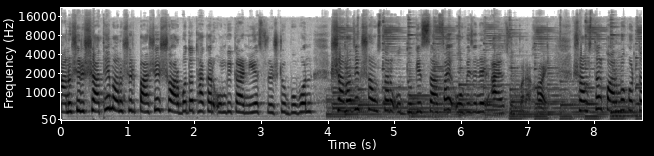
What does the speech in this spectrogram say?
মানুষের সাথে, মানুষের পাশে সর্বদা থাকার অঙ্গীকার নিয়ে শ্রেষ্ঠ ভুবন সামাজিক সংস্থার উদ্যোগে সাফাই অভিযানের আয়োজন করা হয়। সংস্থার কর্মকর্তা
